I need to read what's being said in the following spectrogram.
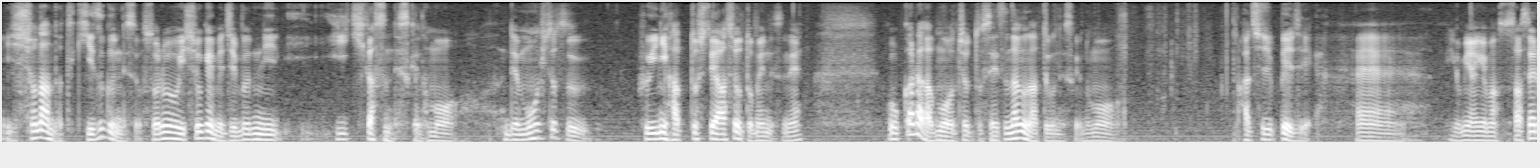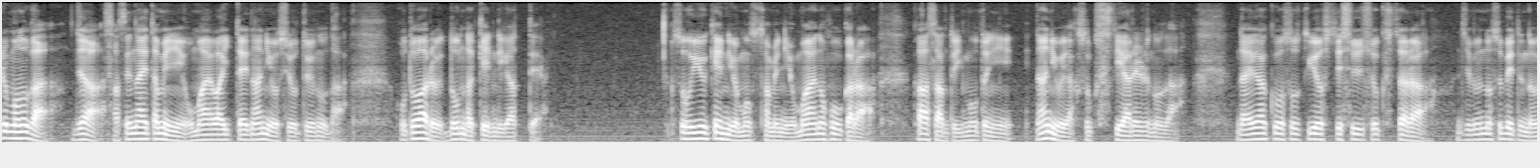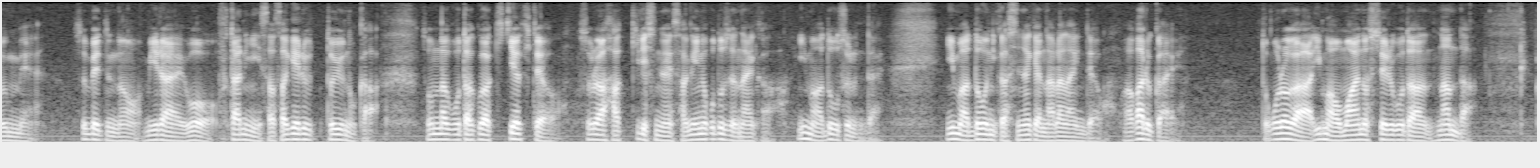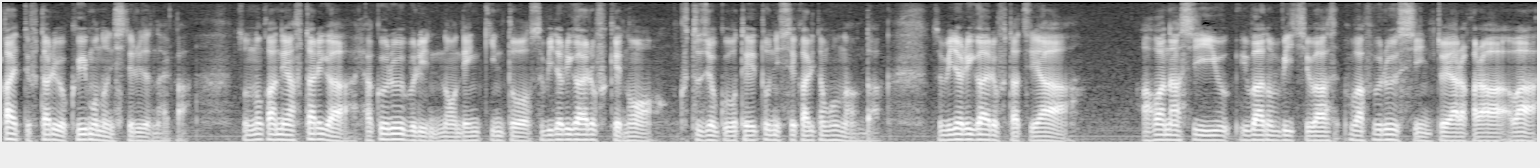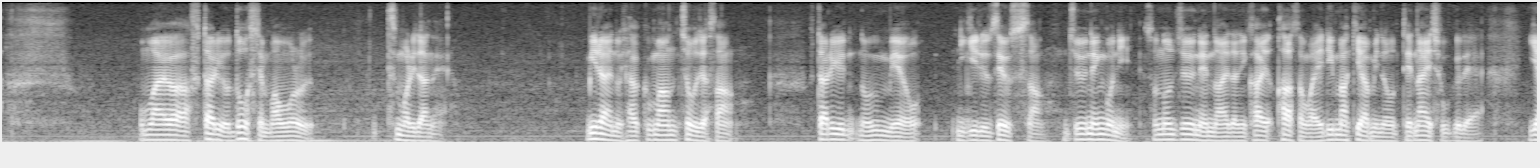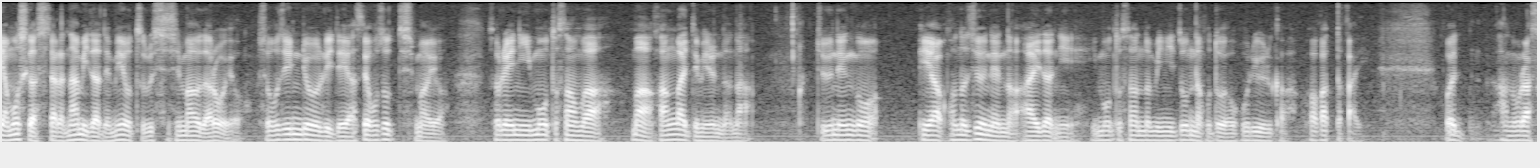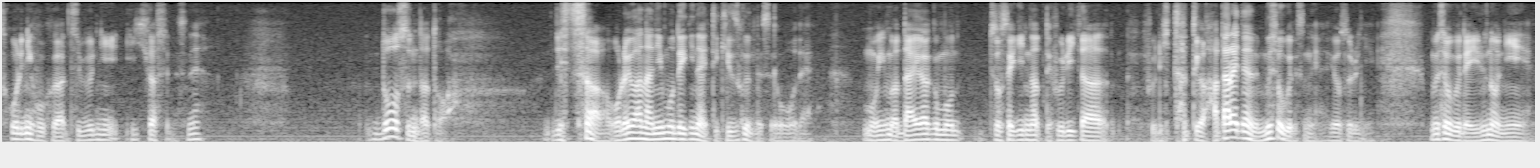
一緒なんだって気づくんですよ。それを一生懸命自分に言い聞かすんですけども。で、もう一つ、不意にハッとして足を止めるんですね。ここからがもうちょっと切なくなってくんですけども、80ページ、えー読み上げます。させるものが、じゃあさせないためにお前は一体何をしようというのだ。断るどんな権利があって、そういう権利を持つためにお前の方から母さんと妹に何を約束してやれるのだ。大学を卒業して就職したら自分の全ての運命、全ての未来を2人に捧げるというのか。そんなご託は聞き飽きたよ。それははっきりしない詐欺のことじゃないか。今はどうするんだい？今どうにかしなきゃならないんだよ。わかるかい？ところが今お前のしていることは何だ？かえって2人を食い物にしてるじゃないか。その金は2人が100ルーブリンの年金とスビドリガエルフ家の屈辱を抵当にして借りたものなんだ。スビドリガエルフたちやアファナシー・イワノビチワ・ワフルーシンとやらからは、お前は2人をどうして守るつもりだね？未来の100万長者さん、2人の運命を握るゼウスさん。10年後にその10年の間に母さんは襟巻き網の手内職でいやもしかしたら涙で目をつぶしてしまうだろうよ。精進料理で痩せ細ってしまうよ。それに妹さんはまあ考えてみるんだな。10年後いやこの10年の間に妹さんの身にどんなことが起こりうるか分かったかい?これあのラスコリニホフが自分に言い聞かせてですね。どうすんだと。実は俺は何もできないって気づくんですよここで。もう今大学も除籍になってフリーター、フリーターっていうか働いてないんで無職ですね、要するに。無職でいるのに、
